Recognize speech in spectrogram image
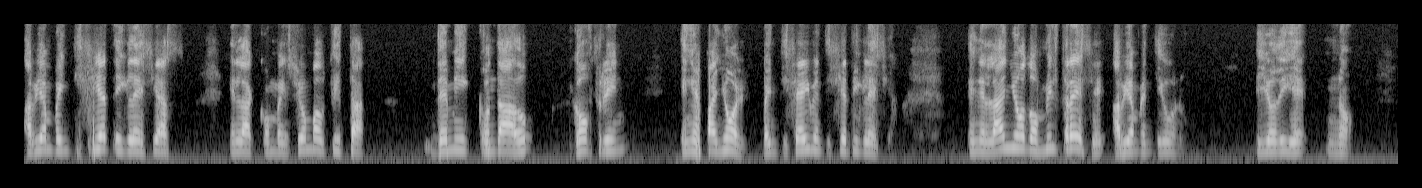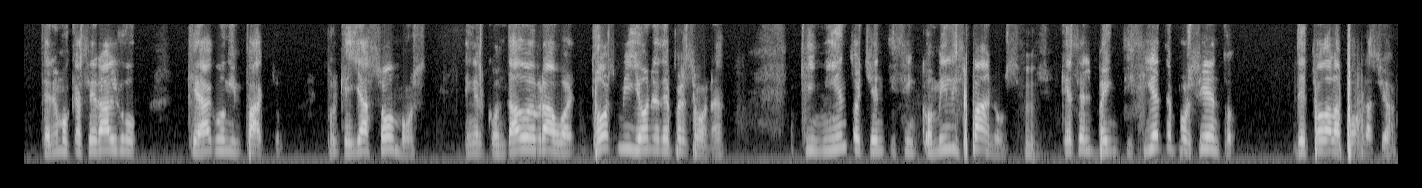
habían 27 iglesias en la convención bautista de mi condado, Gulf en español, 26, 27 iglesias. En el año 2013 habían 21. Y yo dije, no, tenemos que hacer algo que haga un impacto, porque ya somos en el condado de Broward 2 millones de personas, 585 mil hispanos, hmm. que es el 27% de toda la población.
